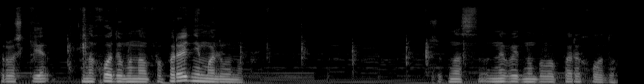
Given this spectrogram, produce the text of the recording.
Трошки находимо на попередній малюнок, щоб нас не видно було переходу.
